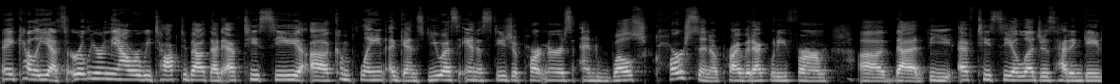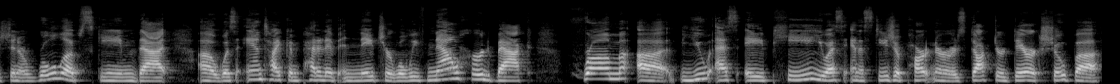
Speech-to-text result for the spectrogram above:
Hey, Kelly, yes. Earlier in the hour, we talked about that FTC uh, complaint against U.S. Anesthesia Partners and Welsh Carson, a private equity firm uh, that the FTC alleges had engaged in a roll up scheme that uh, was anti competitive in nature. Well, we've now heard back from uh, USAP, U.S. Anesthesia Partners, Dr. Derek Chopa,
